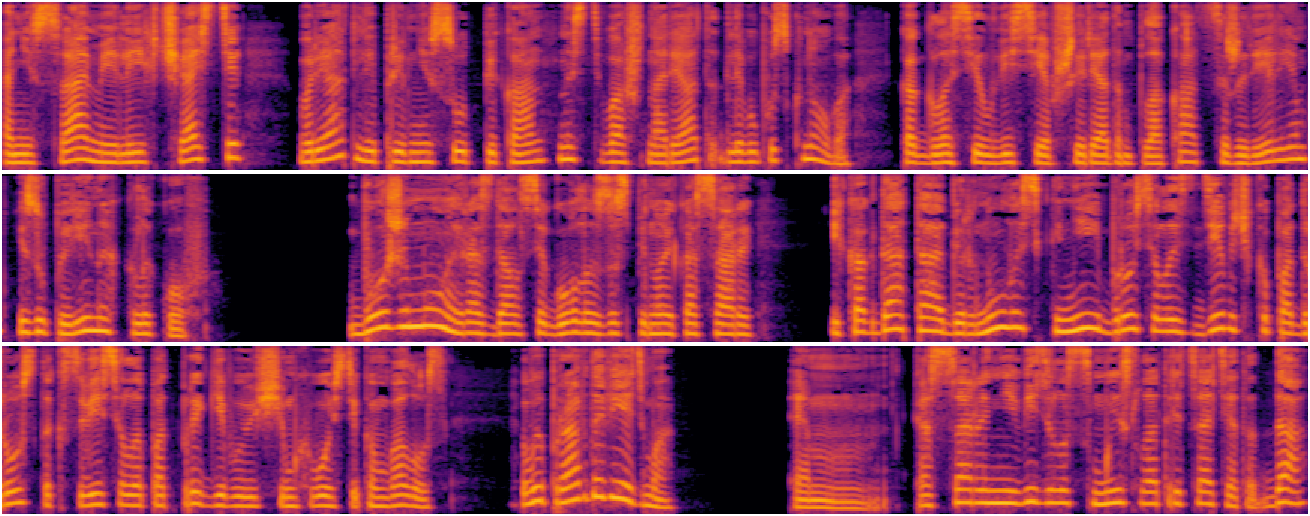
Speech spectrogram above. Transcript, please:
Они сами или их части вряд ли привнесут пикантность в ваш наряд для выпускного, как гласил висевший рядом плакат с ожерельем из упыриных клыков. «Боже мой!» — раздался голос за спиной косары, и когда та обернулась, к ней бросилась девочка-подросток с весело подпрыгивающим хвостиком волос. «Вы правда ведьма?» Эм, Кассара не видела смысла отрицать это. «Да».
